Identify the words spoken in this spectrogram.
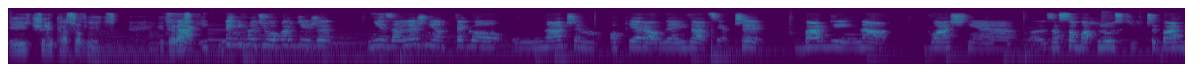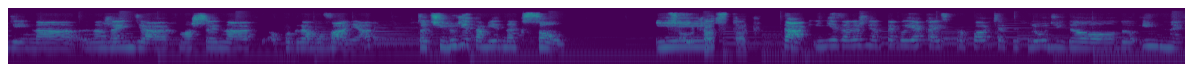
i czyli pracownicy. I teraz... Tak, i tutaj mi chodziło bardziej, że niezależnie od tego, na czym opiera organizacja, czy bardziej na właśnie zasobach ludzkich, czy bardziej na narzędziach, maszynach, oprogramowaniach, to ci ludzie tam jednak są. I, Cały czas, tak. Tak, i niezależnie od tego, jaka jest proporcja tych ludzi do, do innych,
